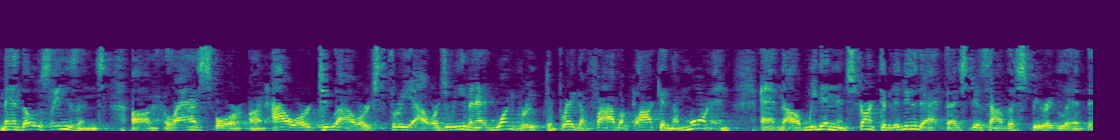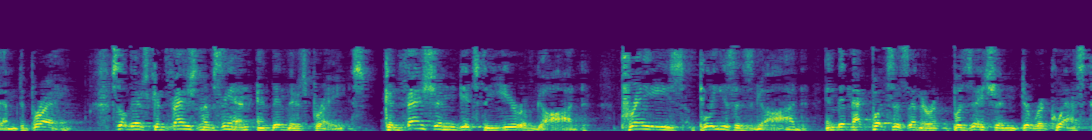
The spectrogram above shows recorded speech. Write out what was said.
man, those seasons uh, last for an hour, two hours, three hours. We even had one group to pray to five o'clock in the morning, and uh, we didn't instruct them to do that. That's just how the Spirit led them to pray. So there's confession of sin, and then there's praise. Confession gets the ear of God. Praise pleases God, and then that puts us in a position to request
